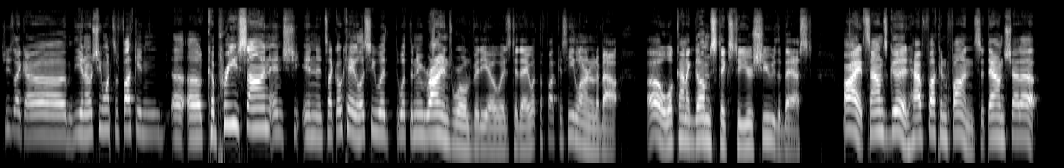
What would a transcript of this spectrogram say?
she's like, uh, you know, she wants a fucking uh, uh Capri Sun, and she and it's like, okay, let's see what what the new Ryan's World video is today. What the fuck is he learning about? Oh, what kind of gum sticks to your shoe the best? All right, sounds good. Have fucking fun. Sit down, shut up,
